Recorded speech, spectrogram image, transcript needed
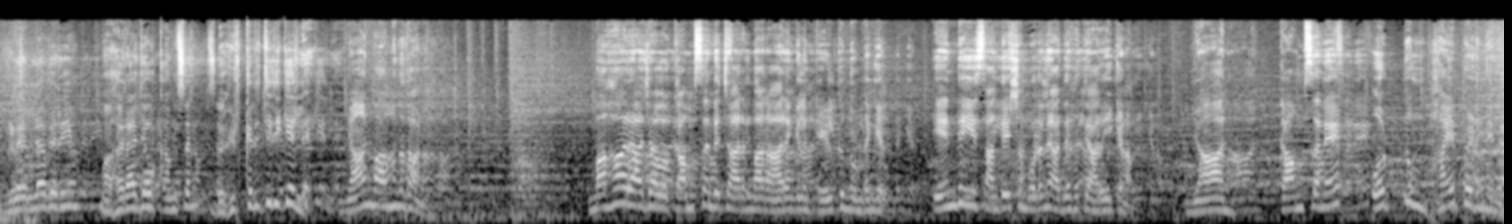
നിങ്ങളെല്ലാവരെയും മഹാരാജാവ് കംസൻ ബഹിഷ്കരിച്ചിരിക്കല്ലേ ഞാൻ വാങ്ങുന്നതാണ്. മഹാരാജാവ് കംസന്റെ ചാരന്മാർ ആരെങ്കിലും കേൾക്കുന്നുണ്ടെങ്കിൽ എന്റെ ഈ സന്ദേശം ഉടനെ അദ്ദേഹത്തെ അറിയിക്കണം. ഞാൻ കംസനെ ഒട്ടും ഭയപ്പെടുന്നില്ല.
